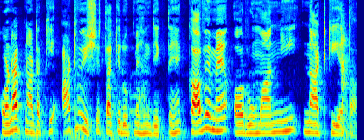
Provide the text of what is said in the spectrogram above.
कोणार्क नाटक की आठवीं विशेषता के रूप में हम देखते हैं काव्यमय और रोमानी नाटकीयता।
